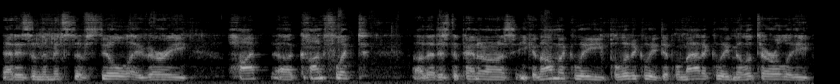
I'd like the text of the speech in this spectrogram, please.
that is in the midst of still a very hot uh, conflict uh, that is dependent on us economically, politically, diplomatically, militarily,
